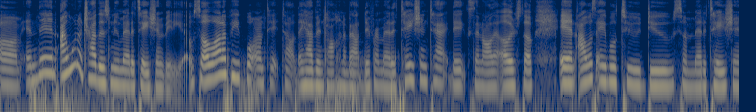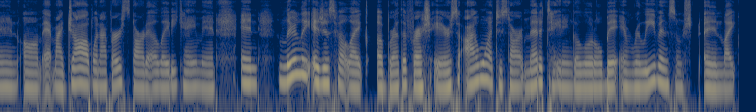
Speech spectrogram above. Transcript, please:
Um, and then I want to try this new meditation video. So a lot of people on TikTok they have been talking about different meditation tactics and all that other stuff. And I was able to do some meditation um at my job when I first started. A lady came in and literally it just felt like a breath of fresh air. So I want to start meditating a little bit and relieving some sh- and like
